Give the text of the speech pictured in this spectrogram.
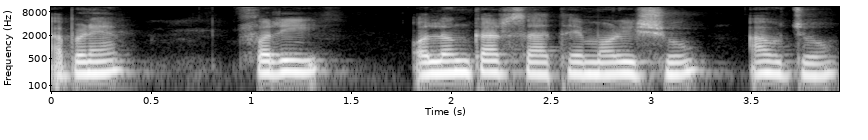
આપણે ફરી અલંકાર સાથે મળીશું. આવજો.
